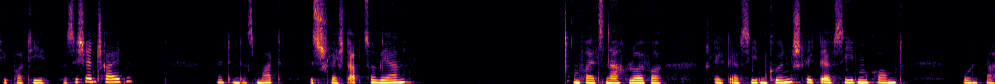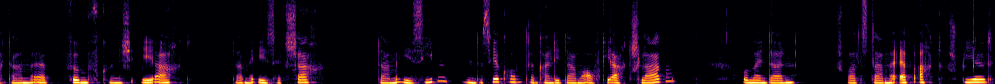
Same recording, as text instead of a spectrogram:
die Partie für sich entscheiden. Ne, denn das Matt ist schlecht abzuwehren. Und falls Nachläufer schlägt F7 König, schlägt F7 kommt und nach Dame F5 König E8, Dame E6 Schach, Dame E7. Wenn das hier kommt, dann kann die Dame auf G8 schlagen. Und wenn dann Schwarz Dame F8 spielt,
